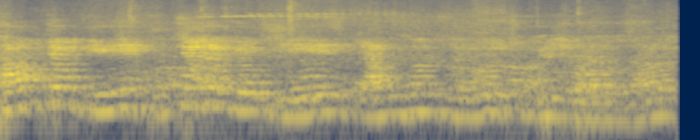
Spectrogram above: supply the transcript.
다음 경기 국제적 경기 양 선수 준비 시 바랍니다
